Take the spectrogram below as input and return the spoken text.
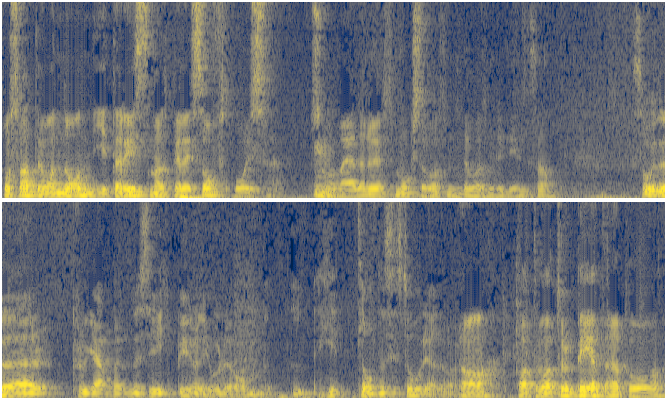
Och så att det var någon gitarrist som hade spelat i Soft Boys som Mm. var med där nu. Som också var, det var som lite intressant. Såg du det där programmet Musikbyrån gjorde om hitlåtens historia? Eller vad? Ja, och att det var trumpeterna på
